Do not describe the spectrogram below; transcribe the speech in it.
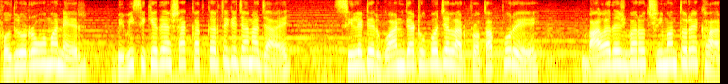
ফজলুর রহমানের বিবিসিকে দেওয়া সাক্ষাৎকার থেকে জানা যায়, সিলেটের গোয়ানঘাট উপজেলার প্রতাপপুরে বাংলাদেশ ভারত সীমান্ত রেখার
